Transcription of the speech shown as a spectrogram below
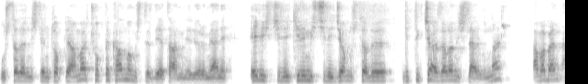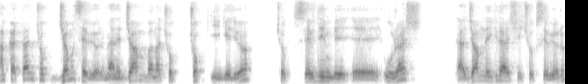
ustaların işlerini toplayan var. Çok da kalmamıştır diye tahmin ediyorum. Yani el işçiliği, kilim işçiliği, cam ustalığı gittikçe azalan işler bunlar. Ama ben hakikaten çok camı seviyorum. Yani cam bana çok çok iyi geliyor. Çok sevdiğim bir e, uğraş. Yani camla ilgili her şeyi çok seviyorum.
